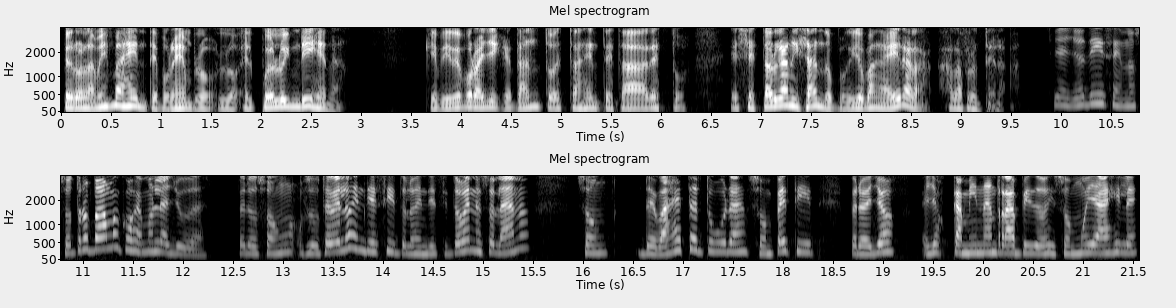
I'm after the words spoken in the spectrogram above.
Pero la misma gente, por ejemplo, lo- el pueblo indígena que vive por allí, que tanto esta gente está esto, eh, se está organizando porque ellos van a ir a la, a la frontera. Sí, ellos dicen, nosotros vamos y cogemos la ayuda. Pero son, si usted ve los indiecitos, los indiecitos venezolanos son de baja estatura, son petit, pero ellos, ellos caminan rápido y son muy ágiles,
